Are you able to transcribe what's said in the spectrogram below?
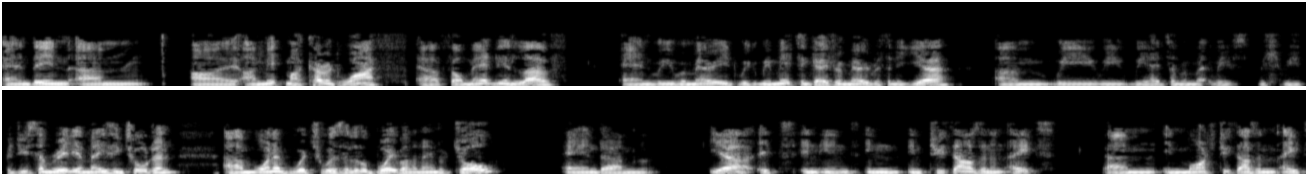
And then um, I, I met my current wife, uh, fell madly in love, and we were married. We, we met, engaged, we were married within a year. Um, we, we, we had some, we, we produced some really amazing children. Um, one of which was a little boy by the name of Joel. And, um, yeah, it's in in in in 2008. Um, in March 2008,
